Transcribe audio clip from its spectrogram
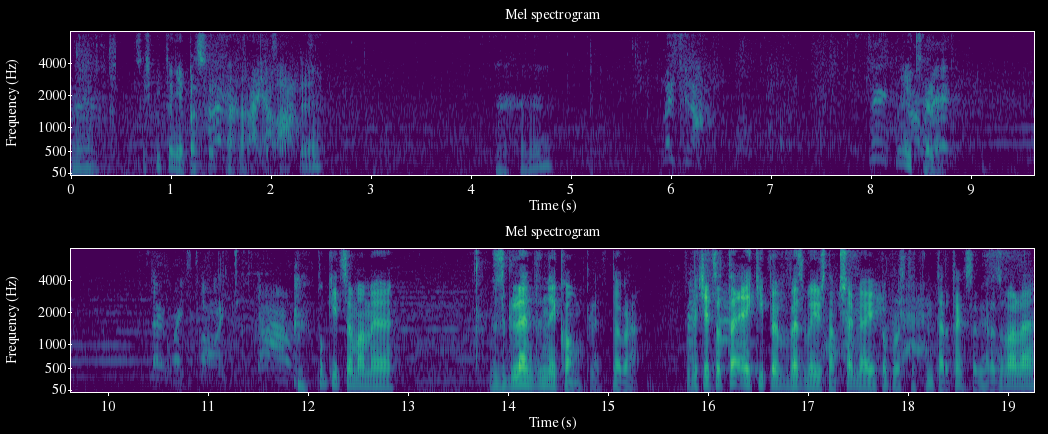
E, Coś mi tu nie pasuje. Aha, pasaty. Mhm. No i tyle. Póki co mamy względny komplet. Dobra. Wiecie co, tę ekipę wezmę już na przemiał i po prostu ten tartak sobie rozwalę.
